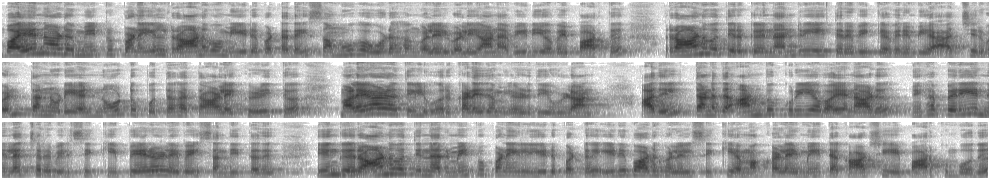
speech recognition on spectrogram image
வயநாடு மீட்புப் பணியில் ராணுவம் ஈடுபட்டதை சமூக ஊடகங்களில் வெளியான வீடியோவை பார்த்து ராணுவத்திற்கு நன்றியை தெரிவிக்க விரும்பிய அச்சிறுவன் தன்னுடைய நோட்டு புத்தக தாளை கிழித்து மலையாளத்தில் ஒரு கடை கடிதம் எழுதியுள்ளான். அதில் தனது அன்புக்குரிய வயநாடு மிகப்பெரிய நிலச்சரிவில் சிக்கி பேரழிவை சந்தித்தது. இங்கு இராணுவத்தினர் மீட்புப் பணியில் ஈடுபட்டு இடிபாடுகளில் சிக்கிய மக்களை மீட்ட காட்சியை பார்க்கும்போது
